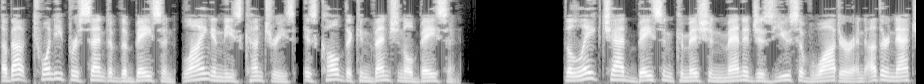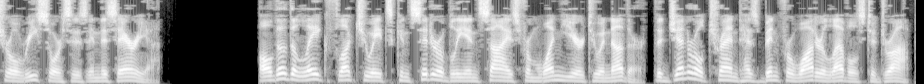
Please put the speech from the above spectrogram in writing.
About 20% of the basin, lying in these countries, is called the conventional basin. The Lake Chad Basin Commission manages use of water and other natural resources in this area. Although the lake fluctuates considerably in size from one year to another, the general trend has been for water levels to drop.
